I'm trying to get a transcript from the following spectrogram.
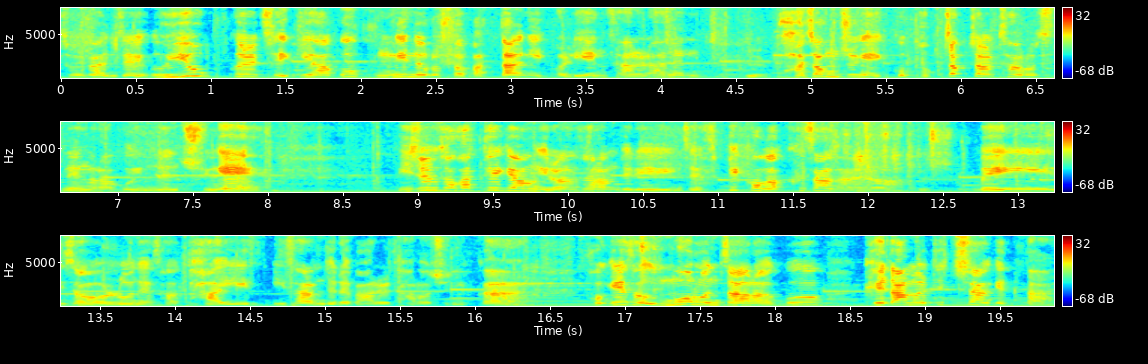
저희가 이제 의혹을 제기하고 국민으로서 마땅히 권리 행사를 하는 예. 과정 중에 있고 법적 절차로 진행을 하고 있는 중에 이준석, 하태경 이런 사람들이 이제 스피커가 크잖아요. 그렇죠. 메이저 언론에서 다 이 이 사람들의 말을 다뤄주니까 거기에서 음모론자라고 괴담을 퇴치하겠다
